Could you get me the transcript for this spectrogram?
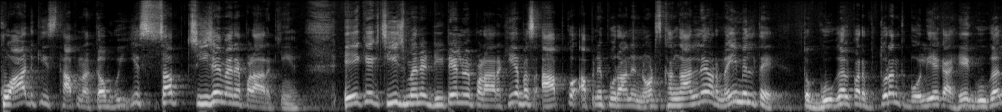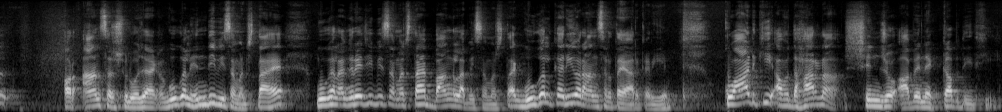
क्वाड की स्थापना कब हुई? ये सब चीज़ें मैंने पढ़ा रखी हैं। एक एक चीज़ मैंने डिटेल में पढ़ा रखी है, बस आपको अपने पुराने नोट्स खंगाल खंगालने और नहीं मिलते तो गूगल पर तुरंत बोलिएगा, हे गूगल, और आंसर शुरू हो जाएगा। गूगल हिंदी भी समझता है, गूगल अंग्रेज़ी भी समझता है, बांग्ला भी समझता है। गूगल करिए और आंसर तैयार करिए। क्वाड की अवधारणा शिंजो आबे ने कब दी थी?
